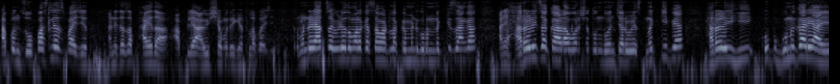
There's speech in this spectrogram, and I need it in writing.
आपण जोपासल्याच पाहिजेत आणि त्याचा फायदा आपल्या आयुष्यामध्ये घेतला पाहिजे. तर मंडळी आजचा व्हिडिओ तुम्हाला कसा वाटला कमेंट करून नक्की सांगा आणि हरळीचा काढा वर्षातून दोन चार वेळेस नक्की प्या. हरळी ही खूप गुणकारी आहे.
